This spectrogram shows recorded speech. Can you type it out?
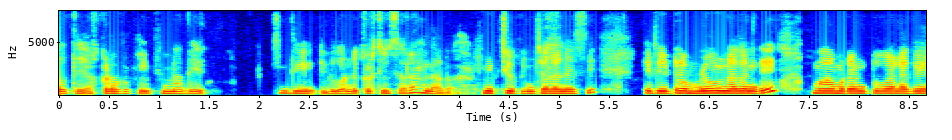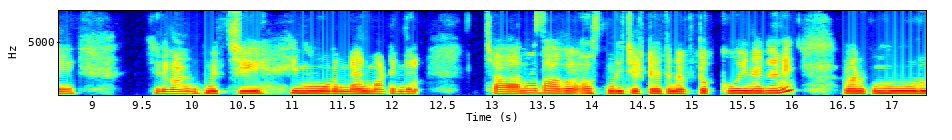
అవుతాయి. అక్కడ ఒక పీపు ఉన్నది. ఇది ఇదిగోండి ఇక్కడ చూసారా? ఇలాగా మీకు చూపించాలనేసి. ఇది డ్రమ్లో ఉన్నదండి మామిడి అలాగే ఇదిగోండి మిర్చి ఈ మూడు ఉన్నాయన్నమాట ఇందులో. చాలా బాగా వస్తుంది చెట్టు అయితే నాకు తక్కువ అయినా కానీ మనకు మూడు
